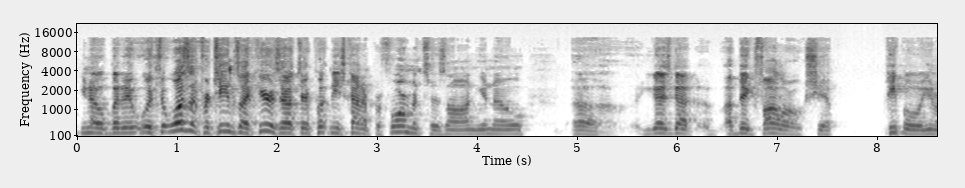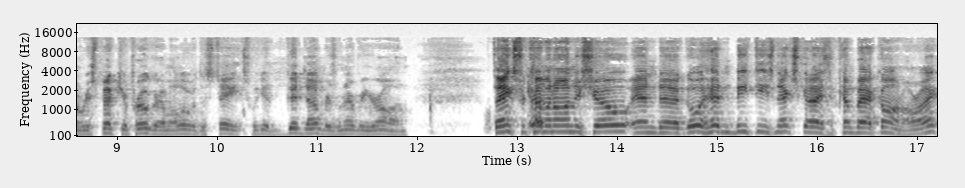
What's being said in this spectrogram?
you know, but it, if it wasn't for teams like yours out there putting these kind of performances on, you know, uh, you guys got a big followership. People, you know, respect your program all over the states. We get good numbers whenever you're on. Thanks for coming on the show, and uh, go ahead and beat these next guys and come back on. All right.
